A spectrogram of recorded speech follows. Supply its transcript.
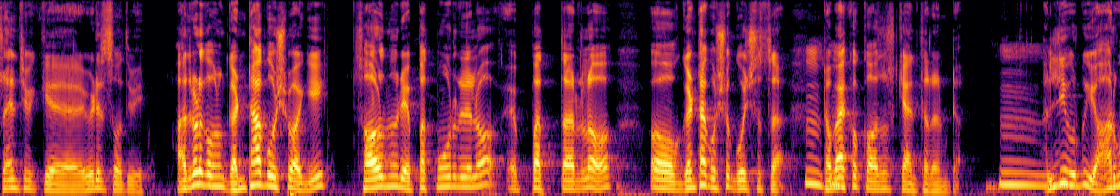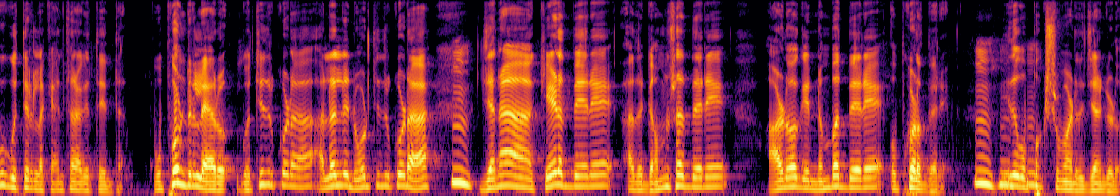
ಸೈಂಟಿಫಿಕ್ ಎವಿಡೆನ್ಸ್ ಓದ್ತೀವಿ. ಅದರೊಳಗೆ ಅವನು ಘಂಟಾಘೋಷವಾಗಿ ಸಾವಿರದ ನೂರ ಎಪ್ಪತ್ತ್ಮೂರರಲ್ಲೋ ಎಪ್ಪತ್ತಾರಲ್ಲೋ ಘಂಟಾಘೋಷ ಘೋಷಿಸ ಟೊಬ್ಯಾಕೋ ಕಾಸಸ್ ಕ್ಯಾನ್ಸರ್ ಅಂತ. ಅಲ್ಲಿವರೆಗೂ ಯಾರಿಗೂ ಗೊತ್ತಿರಲಿಲ್ಲ ಕ್ಯಾನ್ಸರ್ ಆಗುತ್ತೆ ಅಂತ. ಒಪ್ಕೊಂಡಿರಲಿಲ್ಲ ಯಾರು? ಗೊತ್ತಿದ್ರು ಕೂಡ ಅಲ್ಲಲ್ಲಿ ನೋಡ್ತಿದ್ರು ಕೂಡ ಜನ ಕೇಳೋದು ಬೇರೆ ಅದು ಗಮನಿಸೋದು ಬೇರೆ ಆಡುವಾಗ ನಂಬೋದು ಬೇರೆ ಒಪ್ಕೊಳ್ಳೋದು ಬೇರೆ. ಇದು ಒಪ್ಪಕ್ಕೆ ಶುರು ಮಾಡಿದ್ರು ಜನಗಳು.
